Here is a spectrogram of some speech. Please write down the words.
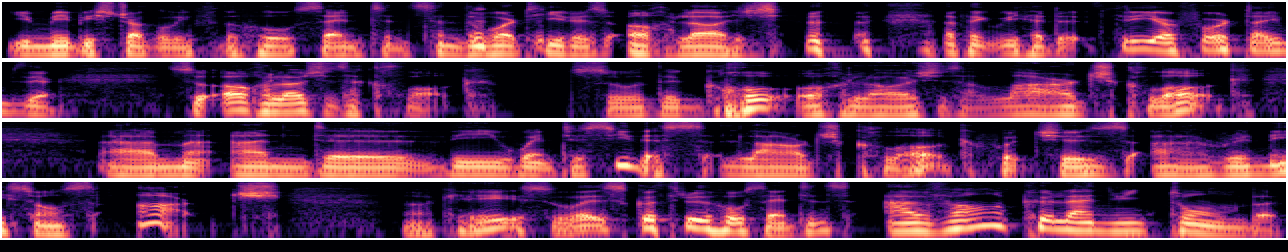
you may be struggling for the whole sentence. And the word here is horloge. I think we had it three or four times there. So horloge is a clock. So the Gros Horloge is a large clock. Um, and uh, they went to see this large clock, which is a Renaissance arch. Okay, so let's go through the whole sentence. Avant que la nuit tombe.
